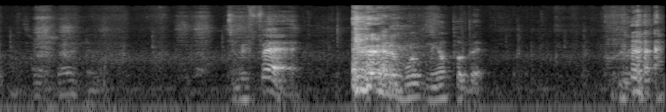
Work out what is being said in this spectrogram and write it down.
That's what it is. To be fair, it kind of woke me up a bit. Is that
